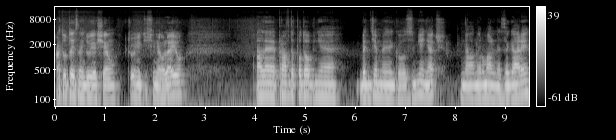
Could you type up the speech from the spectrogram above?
A tutaj znajduje się czujnik ciśnienia oleju. Ale prawdopodobnie będziemy go zmieniać na normalne zegary.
